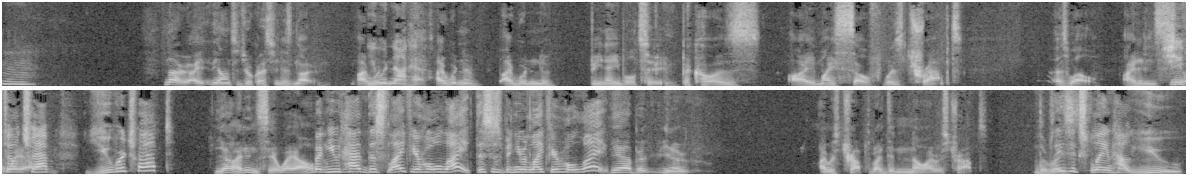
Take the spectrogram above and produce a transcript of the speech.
Mm. No, I, the answer to your question is no. I you would not have. I wouldn't have. I wouldn't have been able to because I myself was trapped as well. I didn't see. She felt trapped. Out. You were trapped. Yeah, I didn't see a way out. But you'd had this life your whole life. This has been your life your whole life. Yeah, but you know, I was trapped, but I didn't know I was trapped. The Please race... explain how you,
